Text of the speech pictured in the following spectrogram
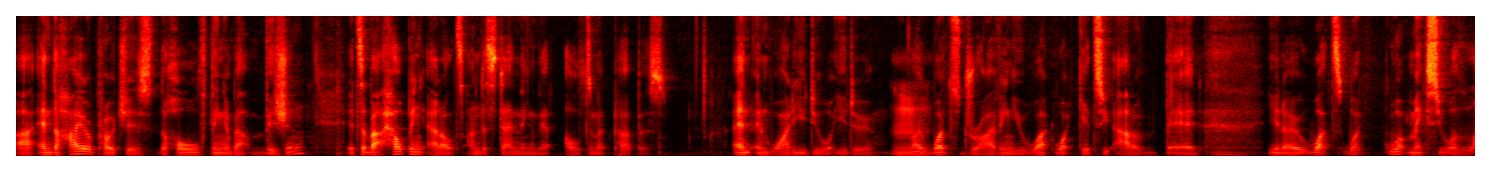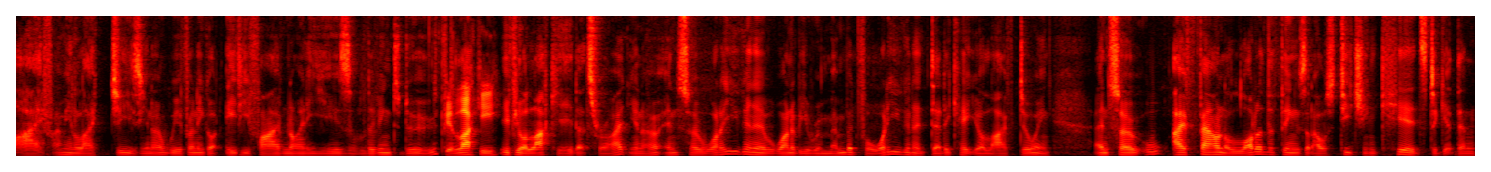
Uh, and the higher approach is the whole thing about vision. It's about helping adults understanding their ultimate purpose. And, and why do you do what you do? Like mm. what's driving you? What what gets you out of bed? you know what's what what makes you alive? I mean like geez you know we've only got 85 90 years of living to do. If you're lucky, if you're lucky that's right you know. And so what are you going to want to be remembered for? What are you going to dedicate your life doing? And so i found a lot of the things that i was teaching kids to get them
